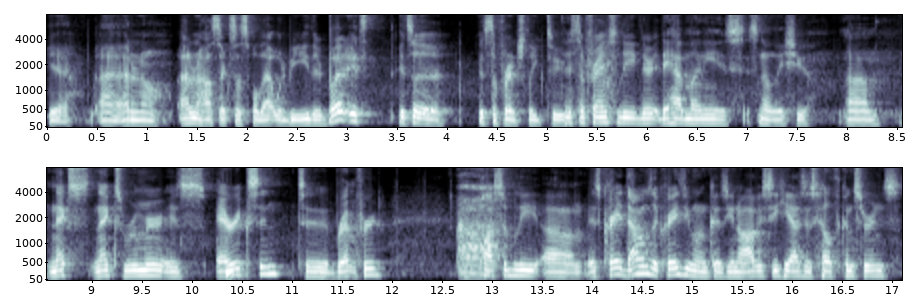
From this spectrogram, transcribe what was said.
yeah. I, I don't know. I don't know how successful that would be either. But it's it's a it's the French league too. It's the French league. They they have money. It's it's no issue. Um, next next rumor is Eriksen to Brentford. Ah. Possibly, um, it's crazy. That one's a crazy one because you know obviously he has his health concerns.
